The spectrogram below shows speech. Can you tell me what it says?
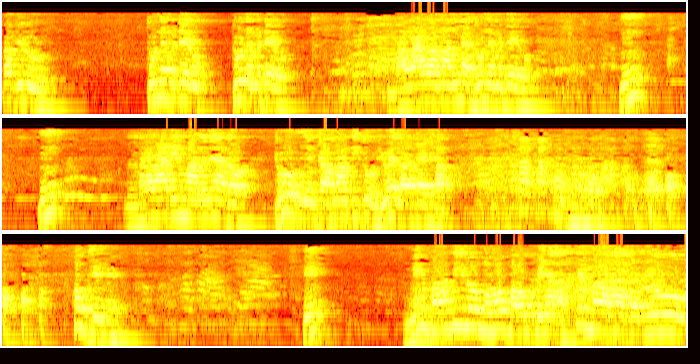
ဘာဖြစ်လို့တို့နဲ့မတည့်လို့တို့နဲ့မတည့်လို့မလာရမနဲ့တို့နဲ့မတည့်လို့ဟင်ဟင်လာလာဒီမှလည်းတော့တို့မြင်ကမှန်းပြီးတော့ရွယ်လာတိုက်တာ ဟုတ်ဟုတ်ဟုတ်တယ်နဲ့ဟင်မင်းဘာဒီလို့မဟုတ်ပါဘူးခင်ဗျာအစ်စ်မာရတစ်မျိုး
